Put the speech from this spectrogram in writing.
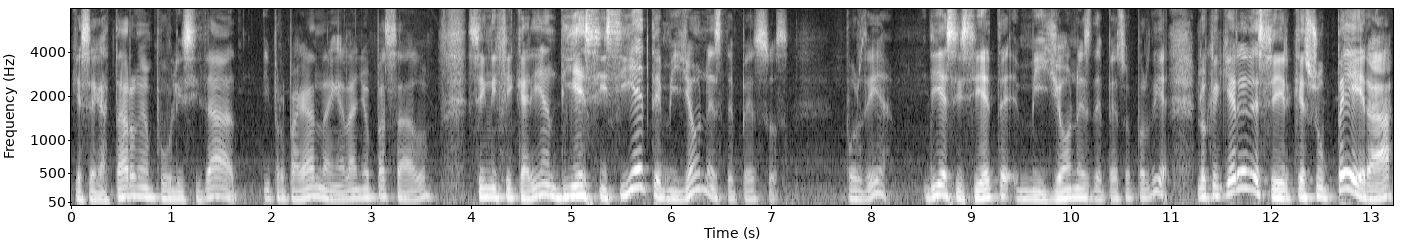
que se gastaron en publicidad y propaganda en el año pasado, significarían 17 millones de pesos por día. 17 millones de pesos por día. Lo que quiere decir que supera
